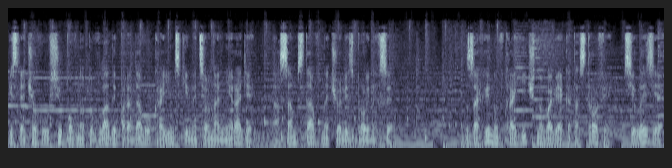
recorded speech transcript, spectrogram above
після чого усю повноту влади передав Українській національній раді, а сам став на чолі Збройних сил. Загинув трагічно в авіакатастрофі Сілезія,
